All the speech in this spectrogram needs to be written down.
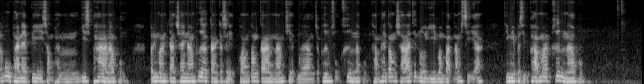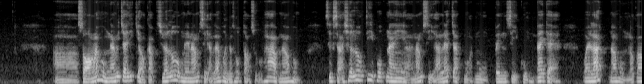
ระบุภายในปี 2025 นะครับผม ปริมาณการใช้น้ำเพื่อการเกษตรความต้องการน้ำเขตเมืองจะเพิ่มสูงขึ้นนะครับผมทำให้ต้องใช้เทคโนโลยีบำบัดน้ำเสียที่มีประสิทธิภาพมากขึ้นนะครับผมอสองนะครับผมงานวิจัยที่เกี่ยวกับเชื้อโรคในน้ำเสียและผลกระทบต่อสุขภาพนะครับผมศึกษาเชื้อโรคที่พบในน้ำเสียและจัดหมวดหมู่เป็น 4 กลุ่มได้แก่ ไวรัสนะครับผมแล้วก็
